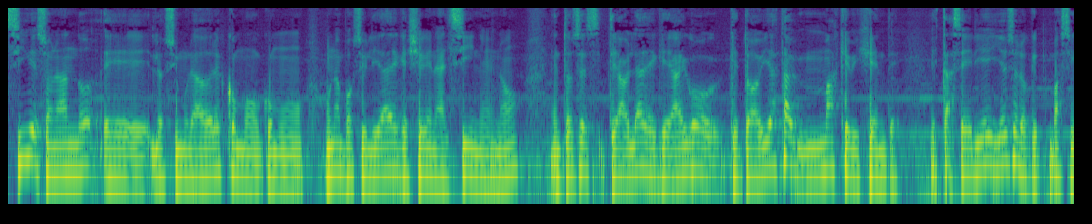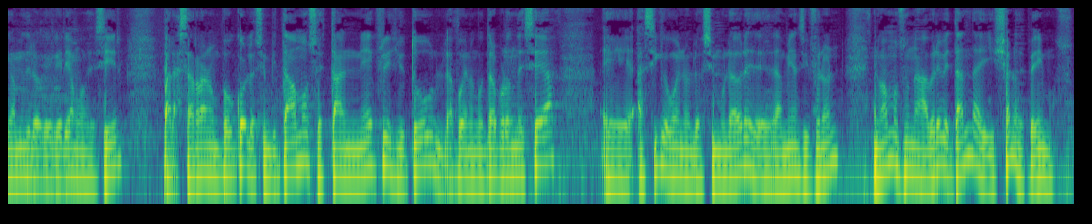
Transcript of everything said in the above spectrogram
sigue sonando eh, los simuladores como, como una posibilidad de que lleguen al cine, ¿no? Entonces te habla de que algo que todavía está más que vigente, esta serie, y eso es lo que básicamente lo que queríamos decir. Para cerrar un poco, los invitamos, está en Netflix, YouTube, la pueden encontrar por donde sea. Eh, así que bueno, los simuladores de Damián Cifrón, nos vamos a una breve tanda y ya nos despedimos.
